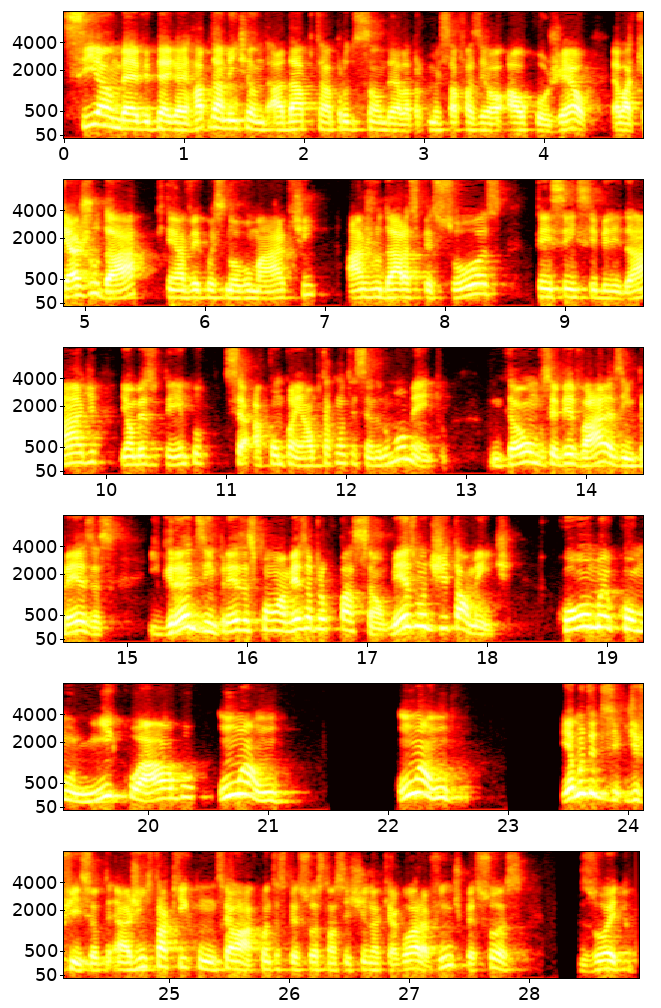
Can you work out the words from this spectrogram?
Se a Ambev pega e rapidamente adapta a produção dela para começar a fazer álcool gel, ela quer ajudar, que tem a ver com esse novo marketing, ajudar as pessoas, ter sensibilidade e, ao mesmo tempo, acompanhar o que está acontecendo no momento. Então, você vê várias empresas e grandes empresas com a mesma preocupação, mesmo digitalmente. Como eu comunico algo um a um? Um a um. E é muito difícil. A gente está aqui com, sei lá, quantas pessoas estão assistindo aqui agora? 20 pessoas? 18?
